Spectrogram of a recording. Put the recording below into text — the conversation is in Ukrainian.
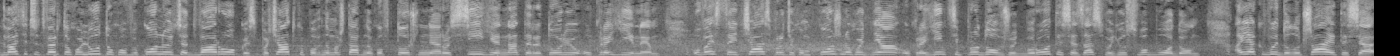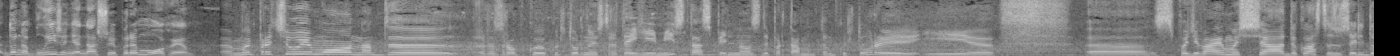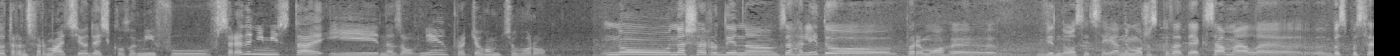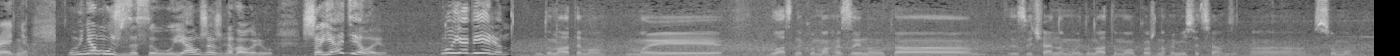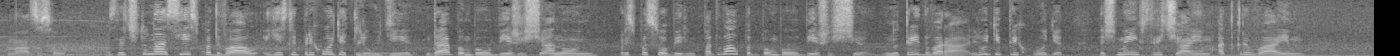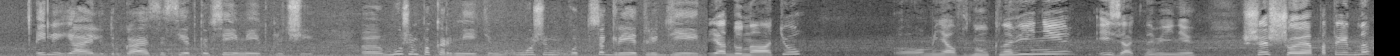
24 лютого виконується два роки з початку повномасштабного вторгнення Росії на територію України. Увесь цей час протягом кожного дня українці продовжують боротися за свою свободу. А як ви долучаєтеся до наближення нашої перемоги? Ми працюємо над е, розробкою культурної стратегії міста спільно з департаментом культури і е, сподіваємося докласти зусиль до трансформації одеського міфу всередині міста і назовні протягом цього року. Ну, наша родина взагалі до перемоги відноситься. Я не можу сказати, як саме, але безпосередньо. У меня муж ЗСУ, я уже ж говорю. Что я делаю? Ну, я верю. Донатимо. Ми власнику магазину та, звичайно, ми донатимо кожного місяця е, суму на ЗСУ. Значит, у нас есть подвал. Если приходят люди, да, бомбоубежище, оно приспособлен подвал под бомбоубежище внутри двора. Люди приходят, значит, мы их встречаем, открываем. Или я, или другая соседка, все имеют ключи. Э, Можем покормить, м- можем вот согреть людей, Я донатю. Мене внук на війні і зять на війні. Ще що я потрібно?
